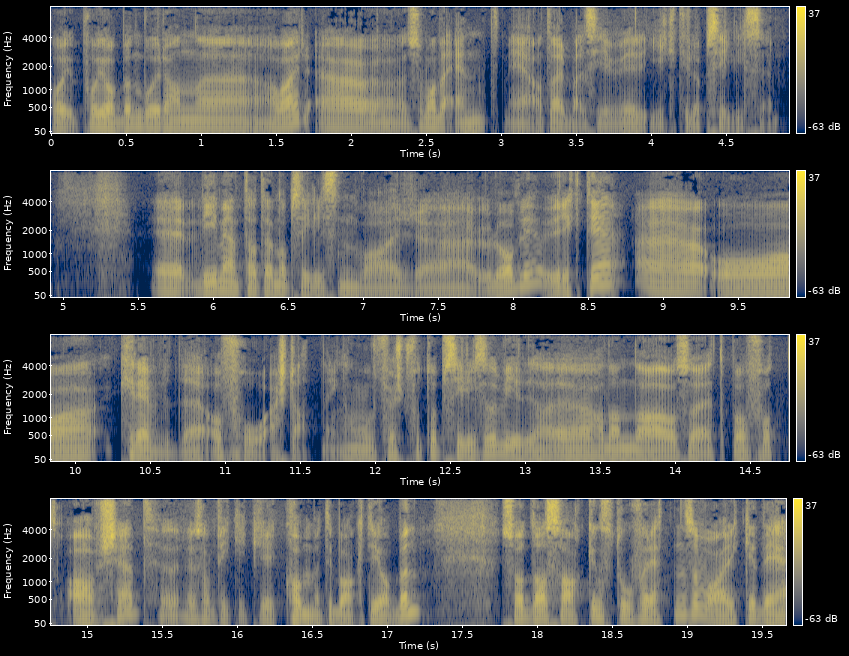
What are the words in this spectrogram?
på, på, jobben hvor han var, som hadde endt med at arbeidsgiver gikk til oppsigelse. Eh, vi mente at den oppsigelsen var uh, ulovlig, uriktig, uh, og krevde å få erstatning. Han hadde først fått oppsigelse, og hadde han da også etterpå fått avskjed, så han fikk ikke komme tilbake til jobben. Så da saken sto for retten, så var ikke det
